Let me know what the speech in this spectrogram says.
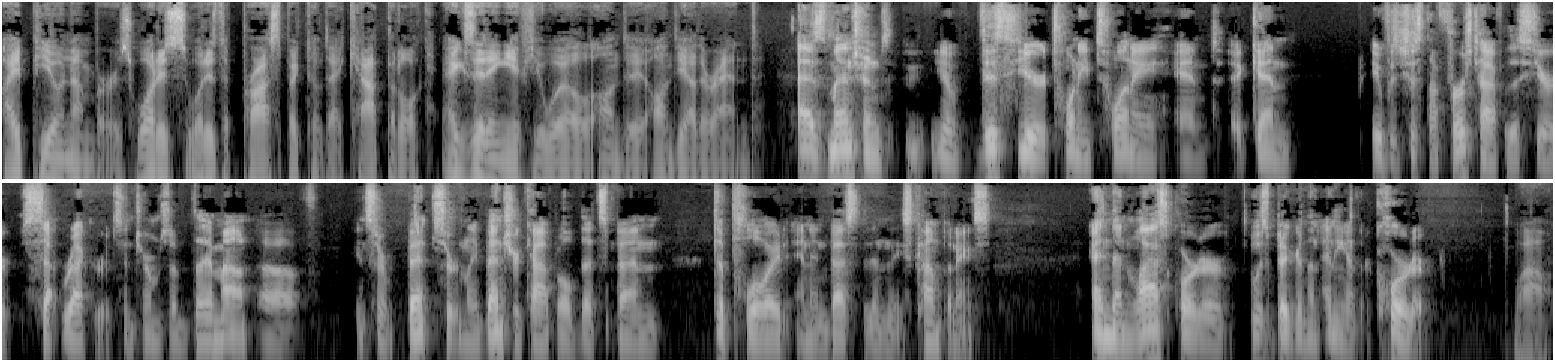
IPO numbers? What is what is the prospect of that capital exiting, if you will, on the on the other end? As mentioned, you know, this year 2020 and again it was just the first half of this year set records in terms of the amount of certainly venture capital that's been deployed and invested in these companies. And then last quarter was bigger than any other quarter. Wow.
